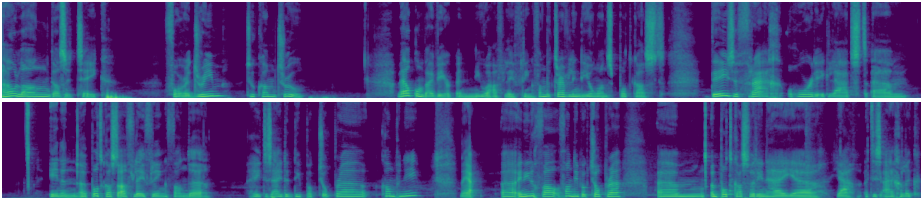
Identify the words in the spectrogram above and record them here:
How long does it take for a dream to come true? Welkom bij weer een nieuwe aflevering van de Traveling the Young Ones podcast. Deze vraag hoorde ik laatst um, in een uh, podcastaflevering van de, heette zij de Deepak Chopra Company? Nou ja, uh, in ieder geval van Deepak Chopra. Um, een podcast waarin hij, uh, ja, het is eigenlijk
